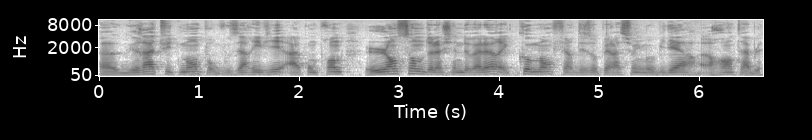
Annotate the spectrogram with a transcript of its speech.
euh, gratuitement pour que vous arriviez à comprendre l'ensemble de la chaîne de valeur et comment faire des opérations immobilières rentables.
